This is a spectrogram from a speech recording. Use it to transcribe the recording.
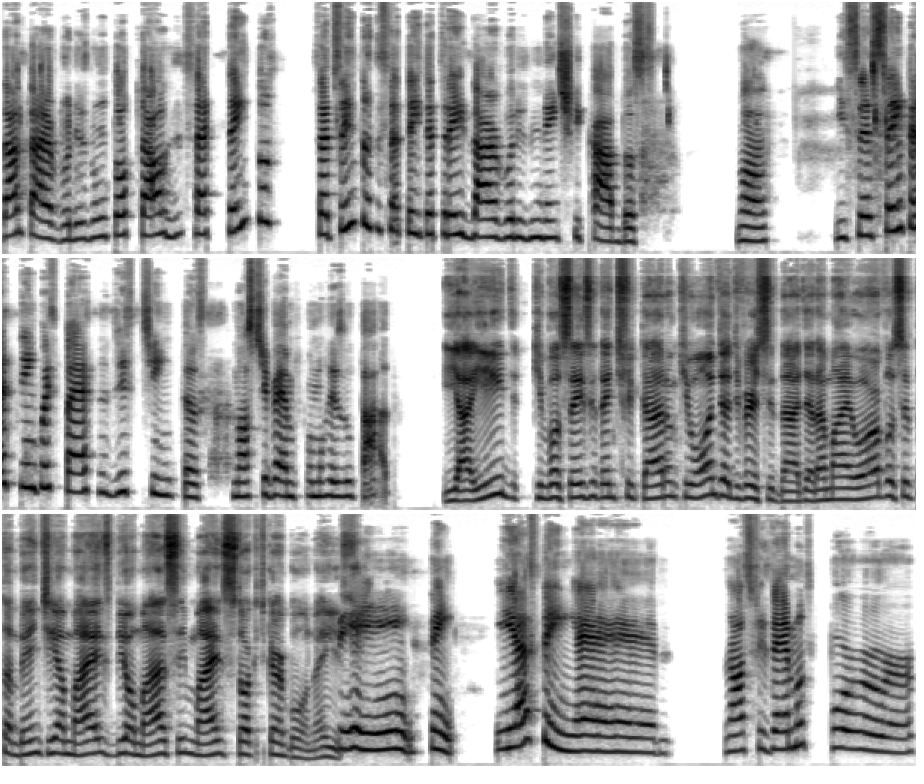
das árvores, um total de 700, 773 árvores identificadas. Nossa. E 65 espécies distintas nós tivemos como resultado. E aí que vocês identificaram que onde a diversidade era maior, você também tinha mais biomassa e mais estoque de carbono, é isso? Sim, sim. E assim, é... nós fizemos por,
